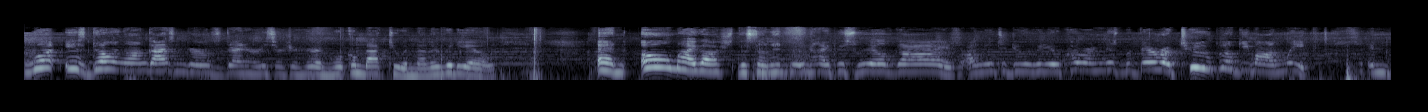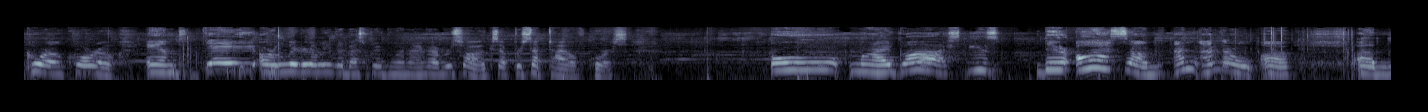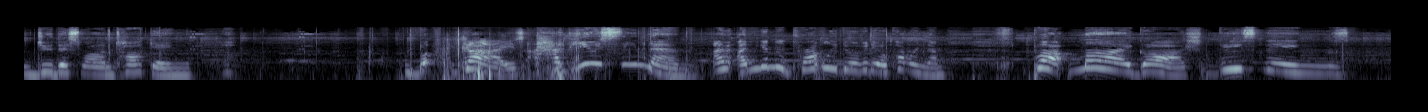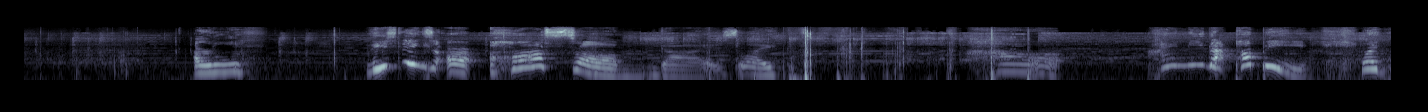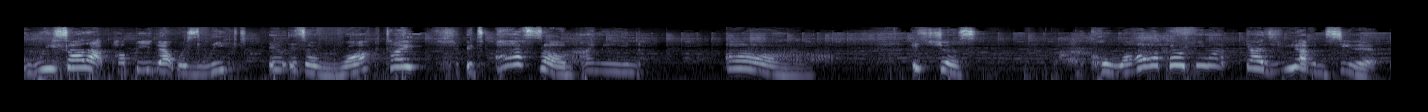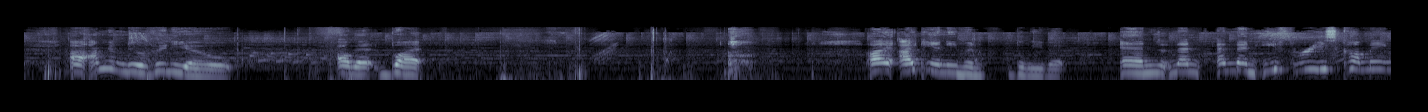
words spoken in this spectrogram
What is going on guys and girls, Dino Researcher here and welcome back to another video. And oh my gosh, the Sun and Moon hype is real guys. I need to do a video covering this, but there are two Pokemon leaked in CoroCoro. And they are literally the best Pokemon I've ever saw, except for Sceptile of course. Oh my gosh, these they're awesome. I'm I'm gonna uh um do this while I'm talking. But guys, have you seen them? I'm I'm gonna probably do a video covering them. But my gosh, these things are these things are awesome, guys. Like uh, I need that puppy. Like we saw that puppy that was leaked. It, it's a rock type. It's awesome. I mean, oh, it's just koala Pokemon. Guys, if you haven't seen it, uh, I'm gonna do a video of it, but. I I can't even believe it and then and then E3 is coming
